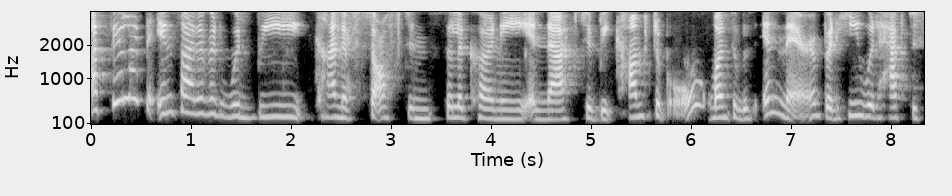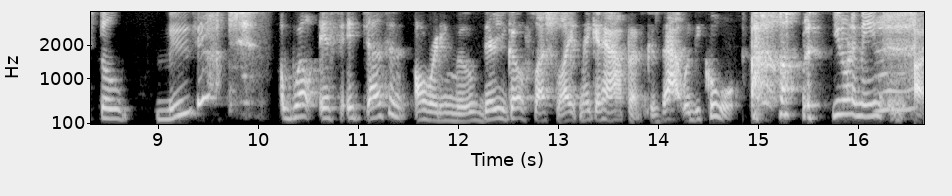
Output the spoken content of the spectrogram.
I feel like the inside of it would be kind of soft and silicone enough to be comfortable once it was in there, but he would have to still move it. Well, if it doesn't already move, there you go, flashlight, make it happen because that would be cool. you know what I mean? Uh,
